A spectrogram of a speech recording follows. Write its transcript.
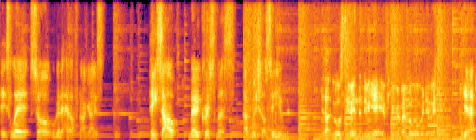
it's late, so we're going to head off now, guys. Peace out. Merry Christmas. And we shall see you. That we'll see you in the new year if you remember what we're doing. Yeah.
